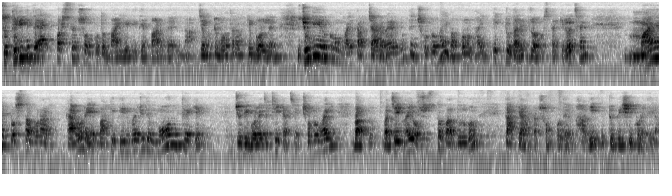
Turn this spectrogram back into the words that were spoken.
সো তিনি কিন্তু এক পার্সেন্ট সম্পদ বাড়িয়ে দিতে পারবেন না। যেমনটা মোহতারামকে বললেন, যদি এরকম হয়, তার চার ভাইয়ের মধ্যে ছোট ভাই বা কোনো ভাই একটু দারিদ্র অবস্থায় কি রয়েছেন? মায়ের প্রস্তাবনার কারণে বাকি তিন ভাই যদি মন থেকে যদি বলে যে, ঠিক আছে, ছোট ভাই বা বা যে ভাই অসুস্থ বা দুর্বল, তাকে আমরা সম্পদের ভাগই একটু বেশি করে দিলাম।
